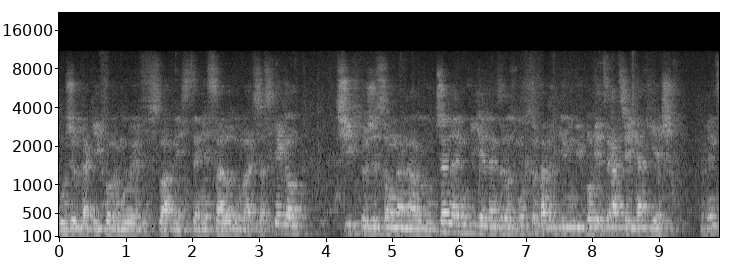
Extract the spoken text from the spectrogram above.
użył takiej formuły w sławnej scenie salonu warszawskiego. Ci, którzy są na narodu czele, mówi jeden z rozmówców, a drugi mówi powiedz raczej na wierzchu. No więc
